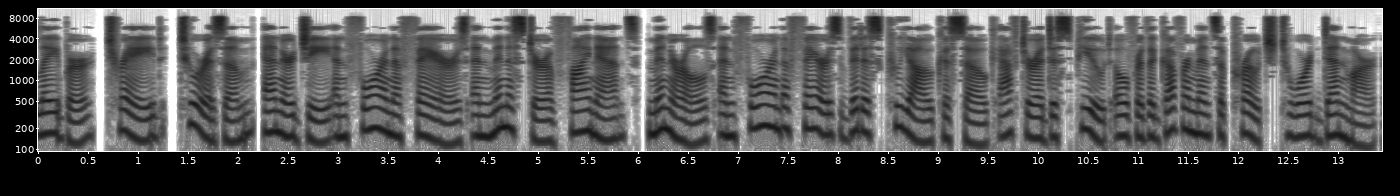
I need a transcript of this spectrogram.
Labour, Trade, Tourism, Energy and Foreign Affairs and Minister of Finance, Minerals and Foreign Affairs Vitus Qujaukitsoq after a dispute over the government's approach toward Denmark.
